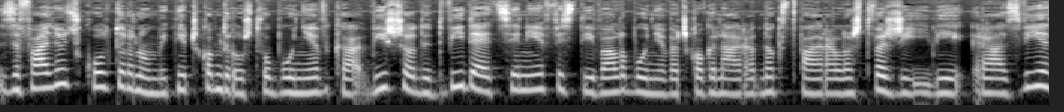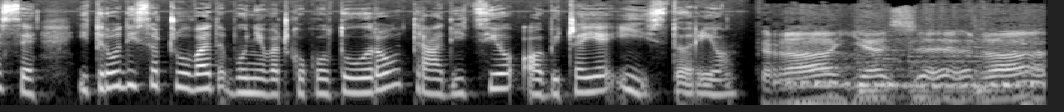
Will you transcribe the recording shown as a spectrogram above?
Zahvaljujući kulturno-umetničkom društvu Bunjevka, više od dvi decenije festival Bunjevačkog narodnog stvaralaštva živi, razvija se i trudi se očuvat bunjevačku kulturu, tradiciju, običaje i istoriju. Kraj jezera,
